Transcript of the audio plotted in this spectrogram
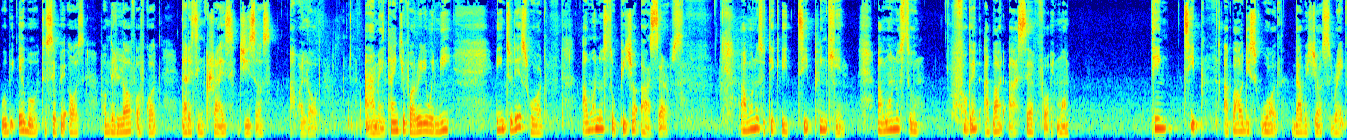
will be able to separate us from the love of God that is in Christ Jesus our Lord. Amen. Thank you for reading with me. In today's word, I want us to picture ourselves. I want us to take a deep thinking. I want us to forget about ourselves for a moment. Think deep about this word that we just read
